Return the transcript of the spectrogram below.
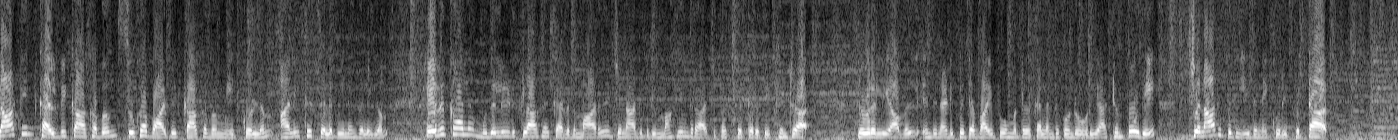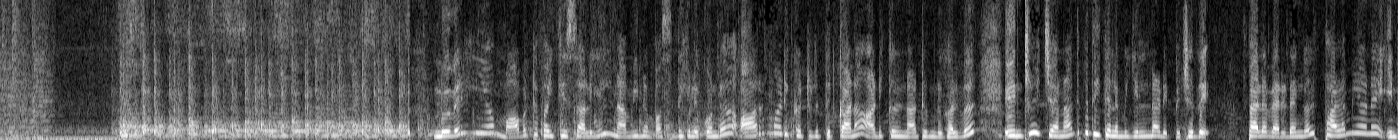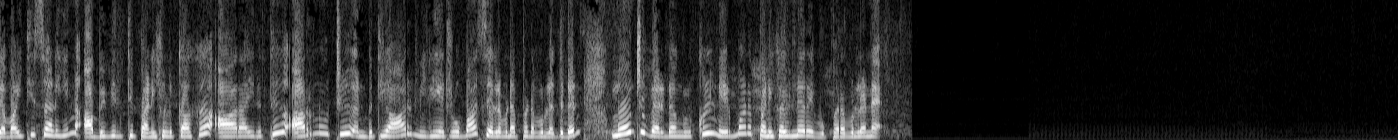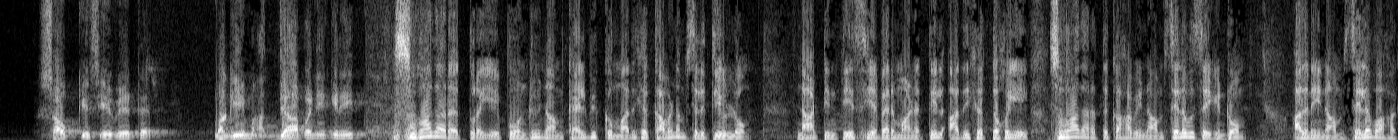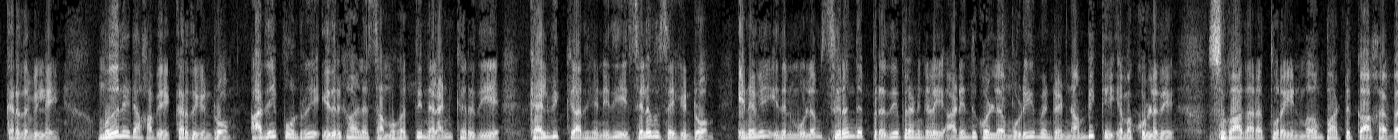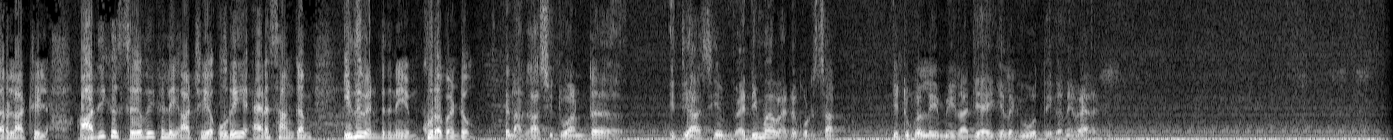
நாட்டின் கல்விக்காகவும் சுக வாழ்விற்காகவும் மேற்கொள்ளும் அனைத்து செலவினங்களையும் எதிர்கால முதலீடுகளாக கருதுமாறு ஜனாதிபதி மஹிந்த ராஜபக்சே தெரிவிக்கின்றார். நுவரெலியாவில் இன்று நடைபெற்ற வைபவம் ஒன்றில் கலந்து கொண்டு உரையாற்றும் போதே ஜனாதிபதி இதனை குறிப்பிட்டார். நுவெர்லியா மாவட்ட வைத்தியசாலையில் நவீன வசதிகளை கொண்ட ஆறு மாடி கட்டிடத்திற்கான அடிக்கல் நாட்டும் நிகழ்வு இன்று ஜனாதிபதி தலைமையில் நடைபெற்றது. பல வருடங்கள் பழமையான இந்த வைத்தியசாலையின் அபிவிருத்தி பணிகளுக்காக ஆறாயிரத்து அறுநூற்று எண்பத்தி ஆறு மில்லியன் ரூபாய் செலவிடப்படவுள்ளதுடன் மூன்று வருடங்களுக்குள் நிர்மாணப் பணிகள் நிறைவு பெறவுள்ளன. சௌக்கிய சேவையிட்ட வகையும் அத்தியாபனகிரி சுகாதாரத்துறையை போன்று நாம் கல்விக்கும் அதிக கவனம் செலுத்தியுள்ளோம். நாட்டின் தேசிய வருமானத்தில் அதிக தொகையை சுகாதாரத்துக்காகவே நாம் செலவு செய்கின்றோம். அதனை நாம் செலவாக கருதவில்லை முதலீடாகவே கருதுகின்றோம். அதே போன்று எதிர்கால சமூகத்தின் நலன் கருதியே கல்விக்கு அதிக நிதியை செலவு செய்கின்றோம். எனவே இதன் மூலம் சிறந்த பிரதிபலன்களை அடைந்து கொள்ள முடியும் என்ற நம்பிக்கை எமக்குள்ளது. சுகாதாரத்துறையின் மேம்பாட்டுக்காக வரலாற்றில் அதிக சேவைகளை ஆற்றிய ஒரே அரசாங்கம் இதுவென்பதனையும் கூற வேண்டும் නගා සිටුවන්ට ඉතිහාසයෙන් වැඩිම වැඩ කොටසක් ඉටු කළේ මේ රජයයි කියලා කිව්වොත් ඒක නෙවෙයි.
